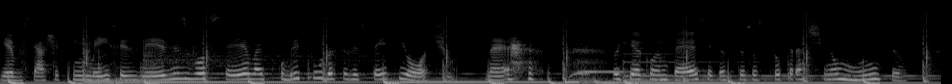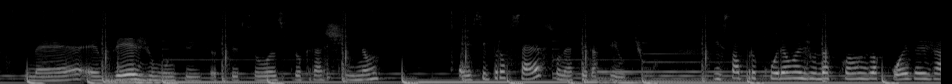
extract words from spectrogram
E aí você acha que em um mês, seis meses, você vai descobrir tudo a seu respeito e ótimo, né? o que acontece é que as pessoas procrastinam muito, né? Eu vejo muito isso, as pessoas procrastinam esse processo, né, terapêutico. E só procuram ajuda quando a coisa já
